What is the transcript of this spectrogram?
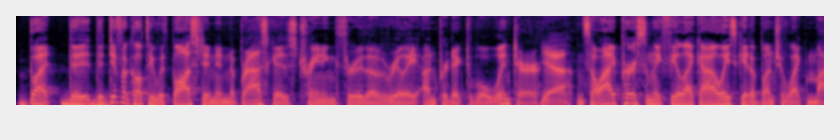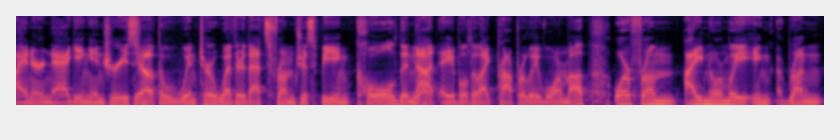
but the the difficulty with Boston and Nebraska is training through the really unpredictable winter. Yeah. And so I personally feel like I always get a bunch of like minor nagging injuries Yep. throughout the winter, whether that's from just being cold and Yep. not able to like properly warm up, or from I normally in, run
